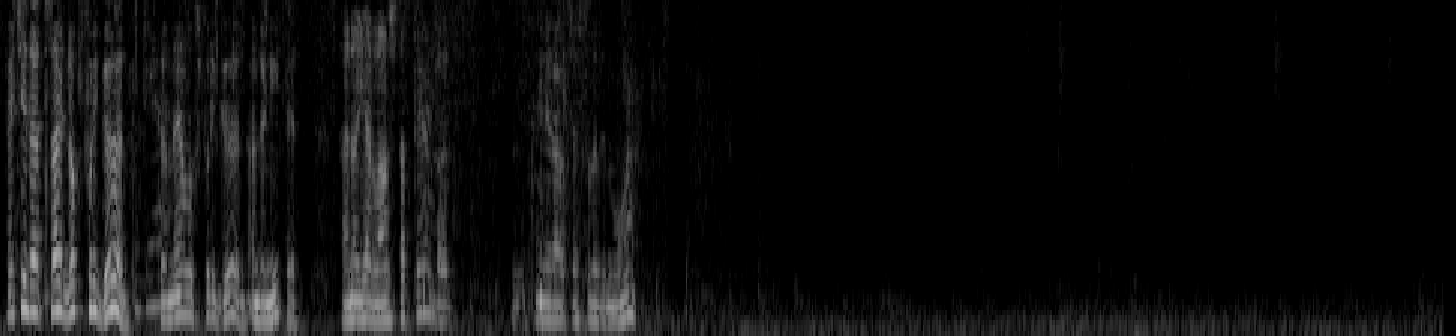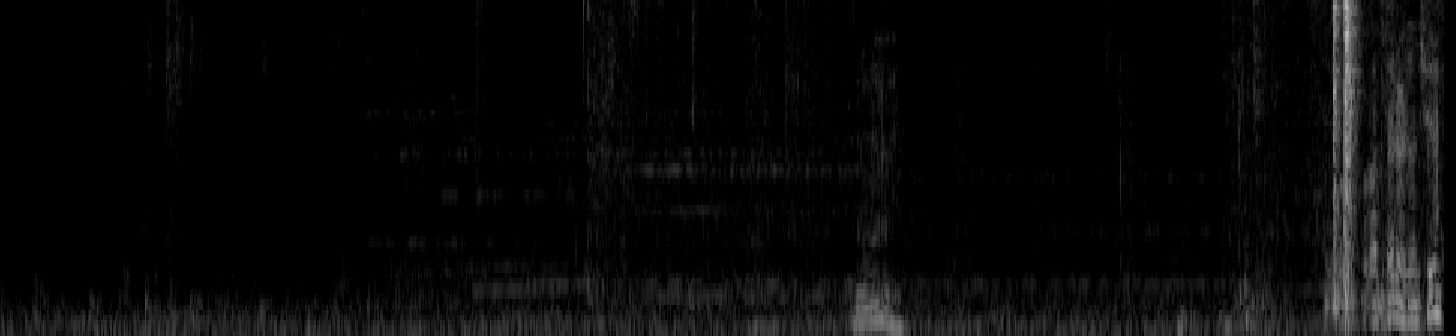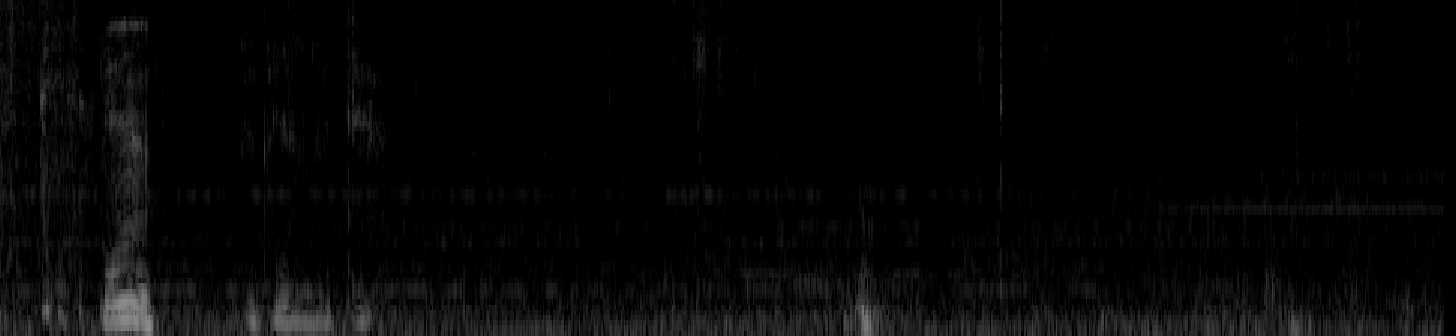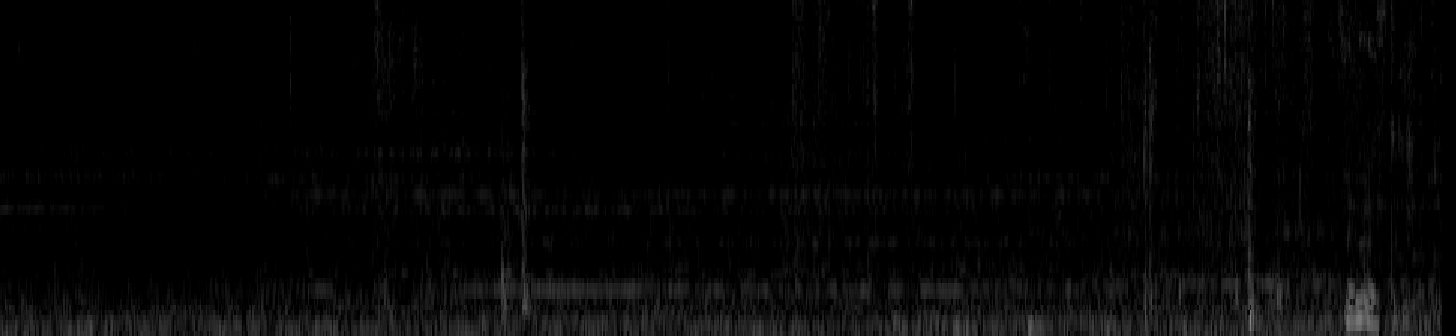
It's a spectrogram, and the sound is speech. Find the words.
Actually, that side looks pretty good. Yeah. The nail looks pretty good underneath it. I know you had a lot of stuff there, but let me clean it out just a little bit more. Lot better, don't you? I think so. Yeah.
